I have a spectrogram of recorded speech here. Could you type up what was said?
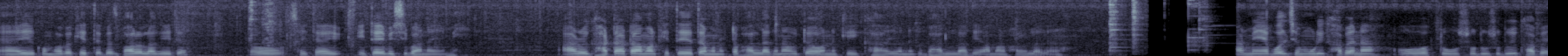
এরকমভাবে খেতে বেশ ভালো লাগে এটা। তো সেটাই, এটাই বেশি বানাই আমি। আর ওই ঘাটাটা আমার খেতে তেমন একটা ভালো লাগে না, ওইটা অনেকেই খায়, অনেক ভালো লাগে, আমার ভালো লাগে না। আর মেয়ে বলছে, মুড়ি খাবে না, ও একটু শুধু শুধুই খাবে।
